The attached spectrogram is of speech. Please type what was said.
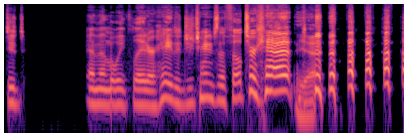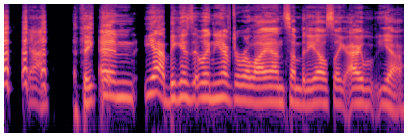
did and then a week later, "Hey, did you change the filter yet?" Yeah. Yeah. I think that, And yeah, because when you have to rely on somebody else, like I yeah,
